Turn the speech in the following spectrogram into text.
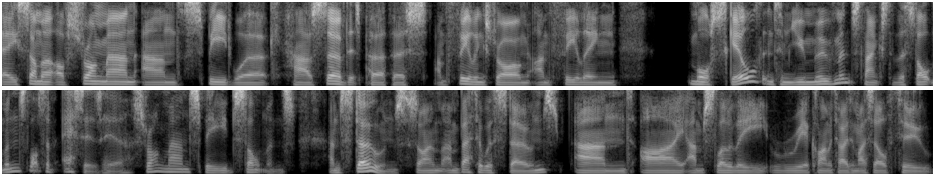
a summer of strongman and speed work has served its purpose. I'm feeling strong. I'm feeling more skilled in some new movements thanks to the Stoltmans. Lots of S's here. Strongman, speed, Stoltmans, and stones. So I'm, I'm better with stones, and I am slowly reacclimatizing myself to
